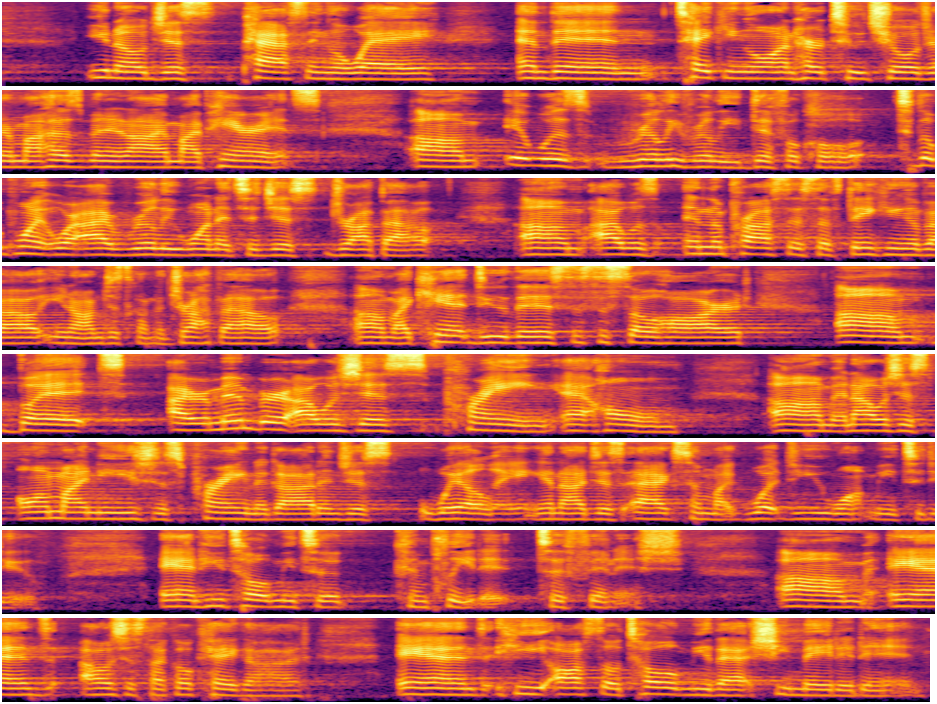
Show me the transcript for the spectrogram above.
you know, just passing away, and then taking on her two children, my husband and I, my parents. Um, it was really, really difficult to the point where I really wanted to just drop out. Um, I was in the process of thinking about, you know, I'm just going to drop out. Um, I can't do this. This is so hard. Um, but I remember I was just praying at home. Um, and I was just on my knees, just praying to God and just wailing. And I just asked him, like, what do you want me to do? And he told me to complete it, to finish. Um, and I was just like, okay, God. And he also told me that she made it in.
